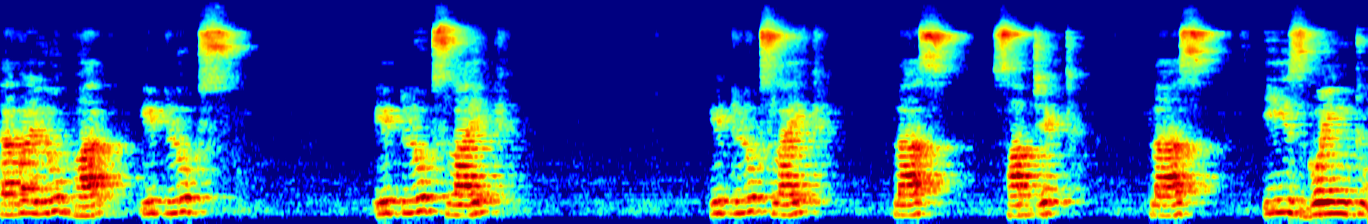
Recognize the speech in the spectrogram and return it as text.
তারপরে লুক ভার it looks it looks like it looks like plus subject plus is going to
